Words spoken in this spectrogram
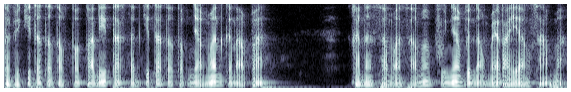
Tapi kita tetap totalitas dan kita tetap nyaman. Kenapa? Karena sama-sama punya benang merah yang sama,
